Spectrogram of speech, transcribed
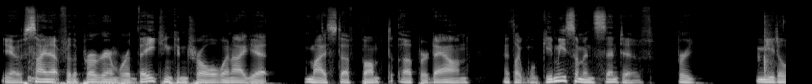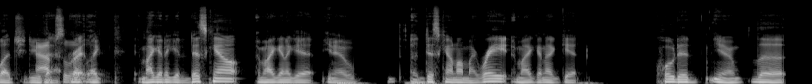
you know, sign up for the program where they can control when I get my stuff bumped up or down? It's like, well, give me some incentive for me to let you do that. Right. Like, am I going to get a discount? Am I going to get, you know, a discount on my rate? Am I going to get quoted, you know, the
